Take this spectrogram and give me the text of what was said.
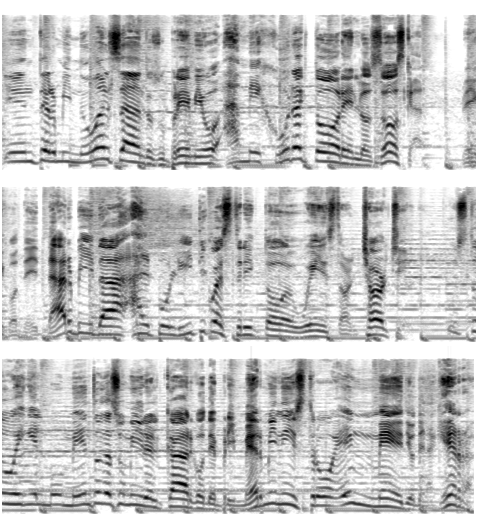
quien terminó alzando su premio a Mejor Actor en los Oscars luego de dar vida al político estricto Winston Churchill, justo en el momento de asumir el cargo de primer ministro en medio de la guerra.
